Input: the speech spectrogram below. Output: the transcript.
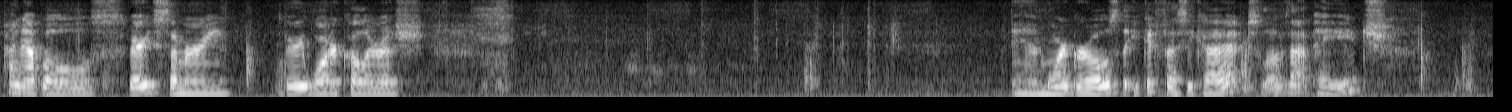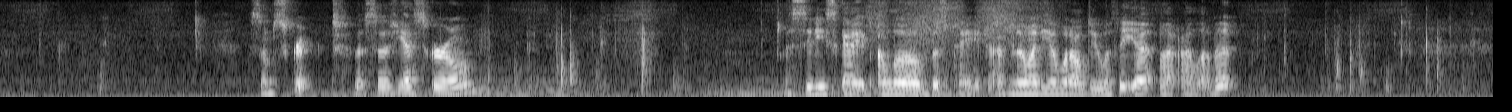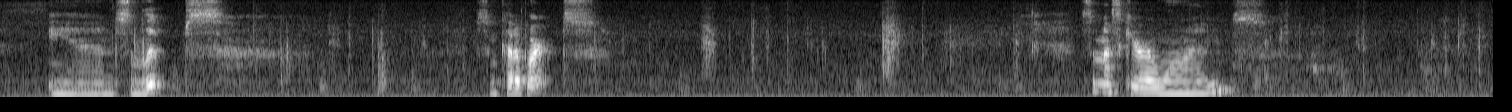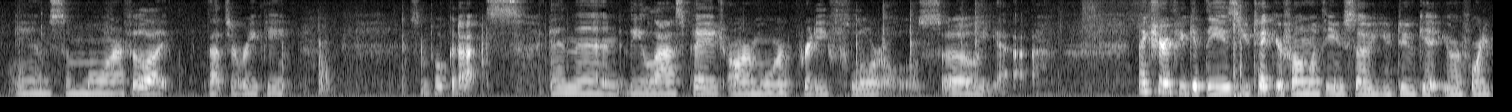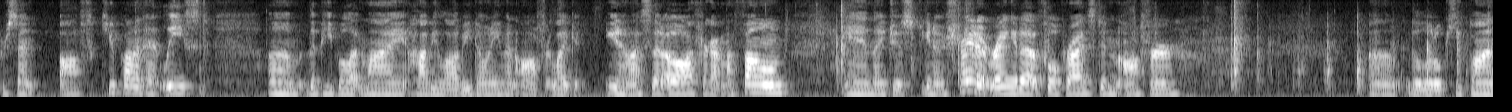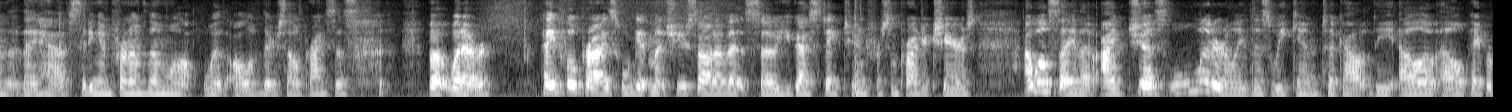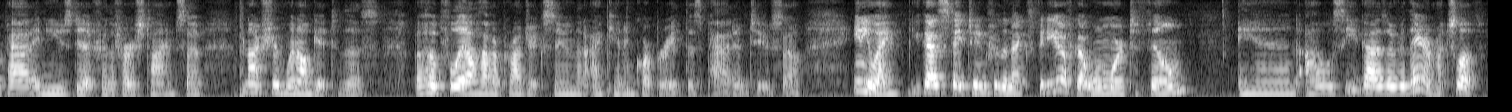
pineapples, very summery, very watercolorish. And more girls that you could fussy cut. Love that page. Some script that says yes girl. A cityscape. I love this page. I have no idea what I'll do with it yet, but I love it and some lips, some cut aparts, some mascara wands, and some more. I feel like that's a repeat. Some polka dots. And then the last page are more pretty florals. So yeah. Make sure if you get these, you take your phone with you so you do get your 40% off coupon at least. Um, the people at my Hobby Lobby don't even offer, like, you know, I said, oh, I forgot my phone. And they just, you know, straight up rang it up full price, didn't offer um, the little coupon that they have sitting in front of them with all of their sale prices. but whatever. Paid full price, we'll get much use out of it, so you guys stay tuned for some project shares. I will say though, I just literally this weekend took out the LOL paper pad and used it for the first time. So I'm not sure when I'll get to this. But hopefully I'll have a project soon that I can incorporate this pad into. So anyway, you guys stay tuned for the next video. I've got one more to film. And I will see you guys over there. Much love.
